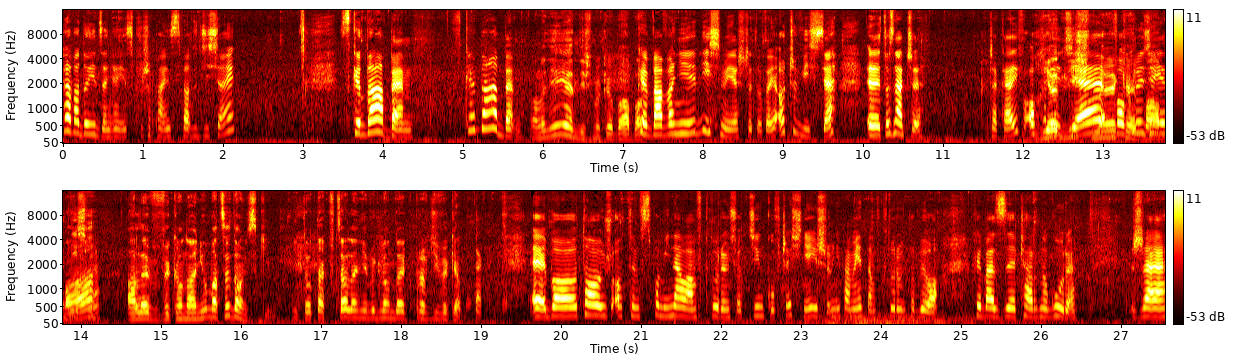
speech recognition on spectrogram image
Kawa do jedzenia jest, proszę Państwa, od dzisiaj. Z kebabem. Z kebabem. Ale nie jedliśmy kebaba. Kebaba nie jedliśmy jeszcze tutaj, oczywiście. Y, to znaczy, czekaj, w Ochrydzie, Jedliśmy w Ochrydzie kebaba. jedliśmy. ale w wykonaniu macedońskim. I to tak wcale nie wygląda jak prawdziwy kebab. E, bo to już o tym wspominałam w którymś odcinku wcześniejszym, nie pamiętam w którym to było, chyba z Czarnogóry, że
